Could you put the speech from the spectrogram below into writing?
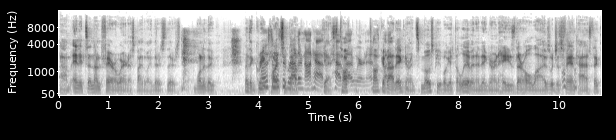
um, and it's an unfair awareness, by the way. There's, there's one of the, one of the great Most of us parts would about rather not have yes, have talk that awareness. talk but about ignorance. Most people get to live in an ignorant haze their whole lives, which is fantastic.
